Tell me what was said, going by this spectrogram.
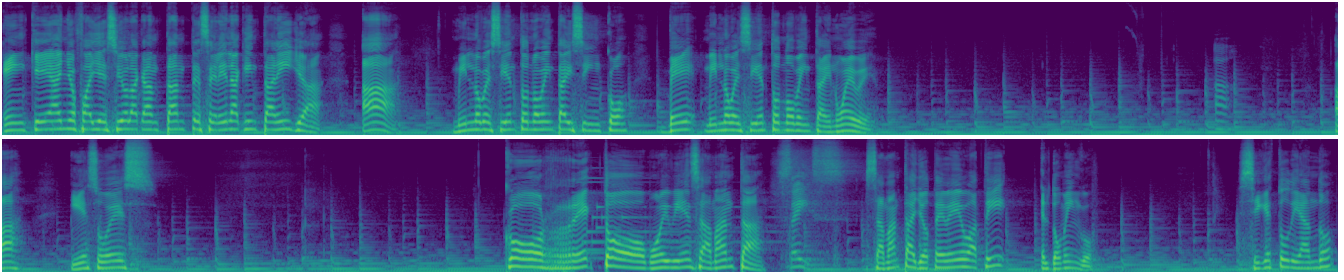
¿En qué año falleció la cantante Selena Quintanilla? A. 1995. B. 1999. A. A. Y eso es correcto. Muy bien, Samantha. Seis. Samantha, yo te veo a ti el domingo. Sigue estudiando.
